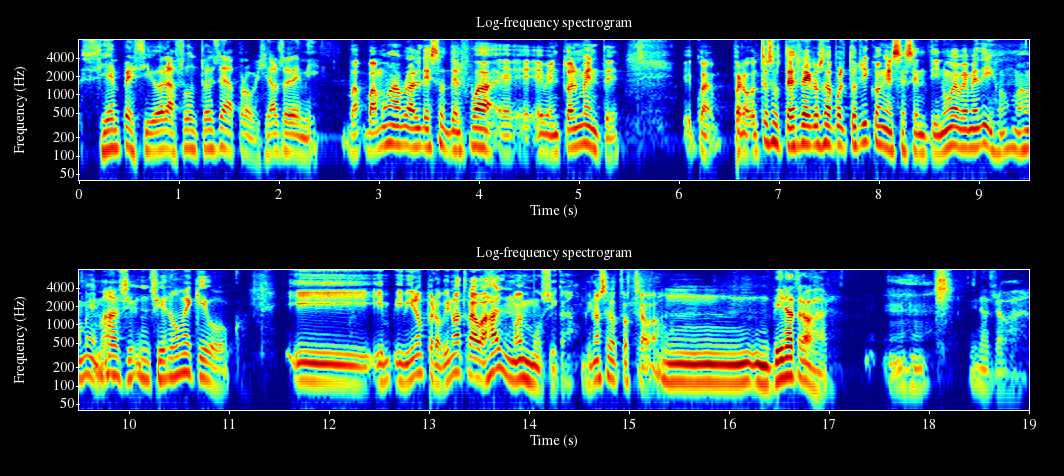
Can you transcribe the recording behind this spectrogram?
siempre siguió el asunto ese de aprovecharse de mí. Va- vamos a hablar de eso del FUA eh, eh, eventualmente. Pero entonces usted regresó a Puerto Rico en el 69, me dijo, más o menos. Más, si, si no me equivoco. Y, y- vino, pero vino a trabajar, no en música, vino a hacer otros trabajos. Mm, vine a trabajar, Ujú. vine a trabajar.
